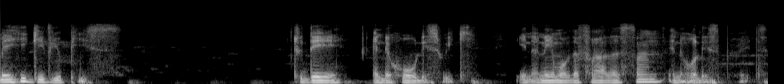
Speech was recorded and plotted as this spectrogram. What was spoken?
May He give you peace today and the whole this week. In the name of the Father, Son, and Holy Spirit.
